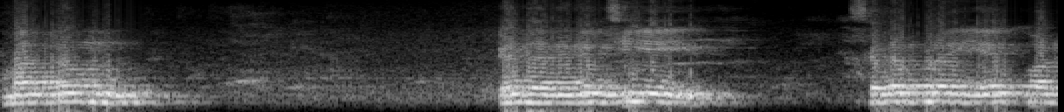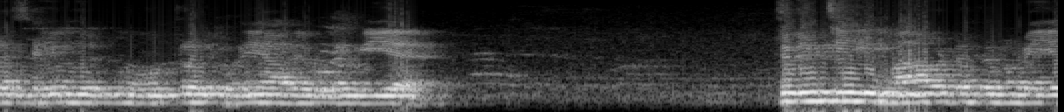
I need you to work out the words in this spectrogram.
மற்றும் இந்த நிகழ்ச்சியை சிறப்புற ஏற்பாடு செய்வதற்கு உற்ற துணையாக விளங்கிய திருச்சி மாவட்டத்தினுடைய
